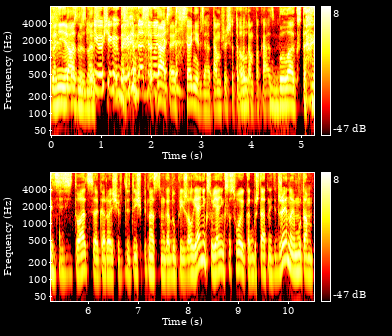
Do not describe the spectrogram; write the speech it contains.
идет. они не Да, обязаны знать. И вообще как бы до одного Да, то есть все нельзя, там же что-то А потом показывают. Была, кстати, ситуация, короче, в 2015 году приезжал Яникс, у Яникса свой как бы штатный диджей, но ему там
